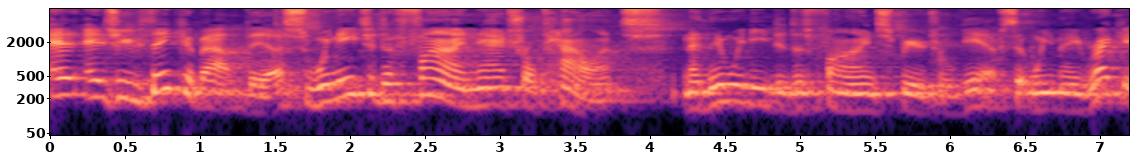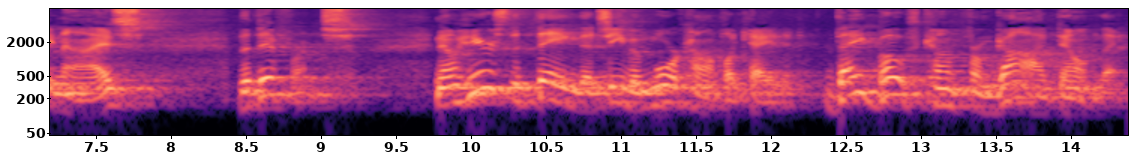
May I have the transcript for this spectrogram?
as you think about this, we need to define natural talents, and then we need to define spiritual gifts that we may recognize the difference. Now, here's the thing that's even more complicated they both come from God, don't they?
